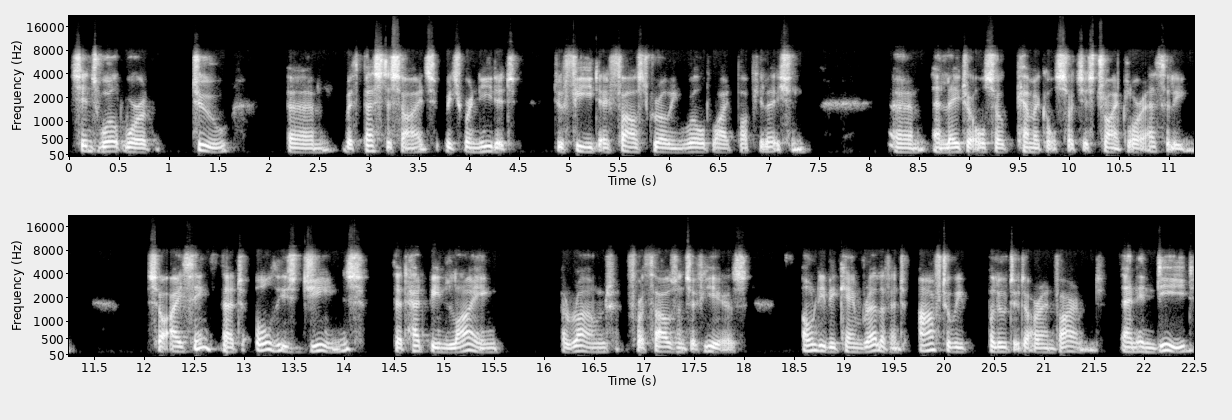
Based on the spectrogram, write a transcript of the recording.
Since World War II, um, with pesticides, which were needed to feed a fast growing worldwide population, um, and later also chemicals such as trichloroethylene. So I think that all these genes that had been lying around for thousands of years only became relevant after we polluted our environment. And indeed,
